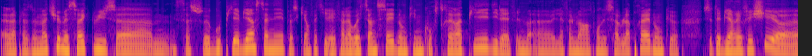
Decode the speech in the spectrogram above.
à la place de Mathieu, mais c'est vrai que lui, ça, ça se goupillait bien cette année parce qu'en fait, il avait fait la Western State, donc une course très rapide. Il avait fait le, euh, il a fait le marathon des sables après, donc euh, c'était bien réfléchi. Euh.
